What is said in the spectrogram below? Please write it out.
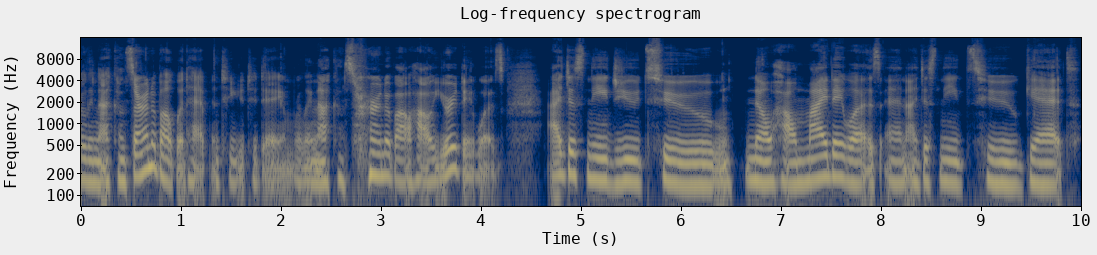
really not concerned about what happened to you today. I'm really not concerned about how your day was. I just need you to know how my day was. And I just need to get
